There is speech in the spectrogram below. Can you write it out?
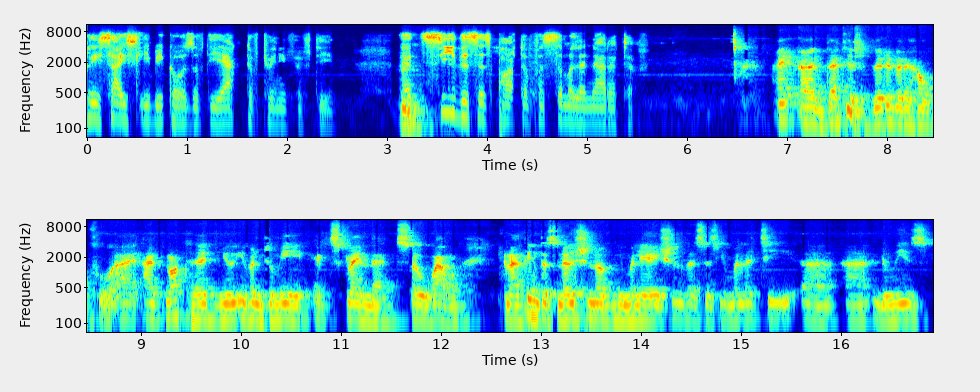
precisely because of the act of 2015. Mm-hmm. And see this as part of a similar narrative. I, uh, that is very, very helpful. I, have not heard you, even to me, explain that so well. And I think this notion of humiliation versus humility, uh, uh, Louise,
